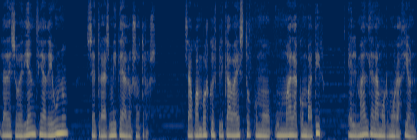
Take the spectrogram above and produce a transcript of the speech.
la desobediencia de uno se transmite a los otros. San Juan Bosco explicaba esto como un mal a combatir, el mal de la murmuración.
